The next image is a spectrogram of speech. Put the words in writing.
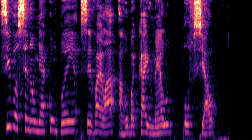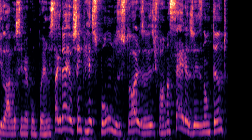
Se você não me acompanha, você vai lá @caio_melo_oficial e lá você me acompanha no Instagram. Eu sempre respondo os stories, às vezes de forma séria, às vezes não tanto,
